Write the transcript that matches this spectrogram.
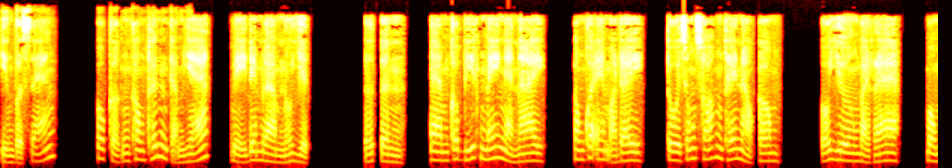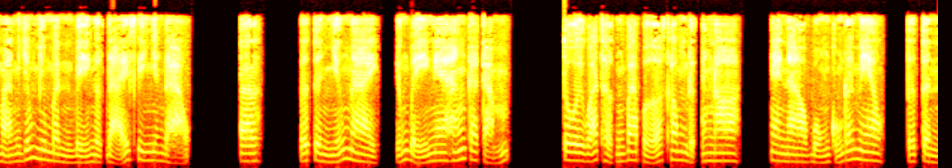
chuyện bữa sáng. Cô cận không thích cảm giác bị đem làm nổi dịch. Tử tình, em có biết mấy ngày nay, không có em ở đây, tôi sống sót thế nào không? Cổ dương bày ra, bộ mạng giống như mình bị ngược đãi phi nhân đạo. Ờ, tử tình những mài, chuẩn bị nghe hắn ca cẩm. Tôi quả thật ba bữa không được ăn no, ngày nào bụng cũng đói meo, tử tình,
